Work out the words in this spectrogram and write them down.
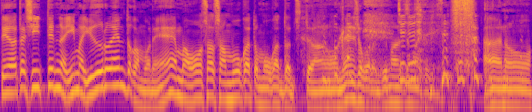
で、私言ってるのは、今、ユーロ円とかもね、まあ、大沢さん儲かった儲かったっつって、あの、年初から自慢してましたけど、あの、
